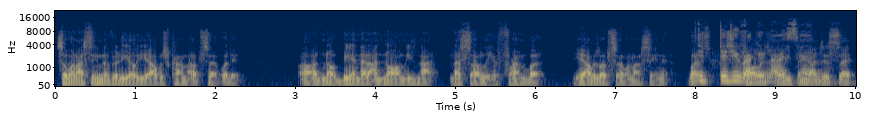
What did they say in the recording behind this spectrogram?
So when I seen the video, yeah, I was kind of upset with it. Uh, no, being that I know him, he's not necessarily a friend, but yeah, I was upset when I seen it. But did, did you recognize everything him? I just said?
